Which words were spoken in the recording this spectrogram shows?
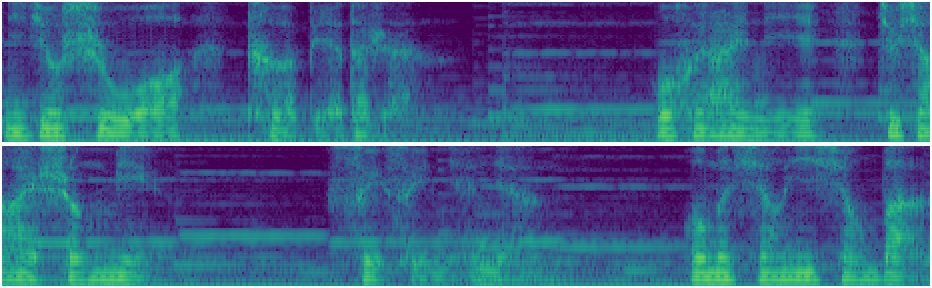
你就是我特别的人。我会爱你，就像爱生命，岁岁年年，我们相依相伴，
